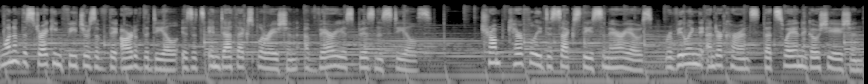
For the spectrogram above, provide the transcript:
One of the striking features of The Art of the Deal is its in depth exploration of various business deals. Trump carefully dissects these scenarios, revealing the undercurrents that sway a negotiation,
